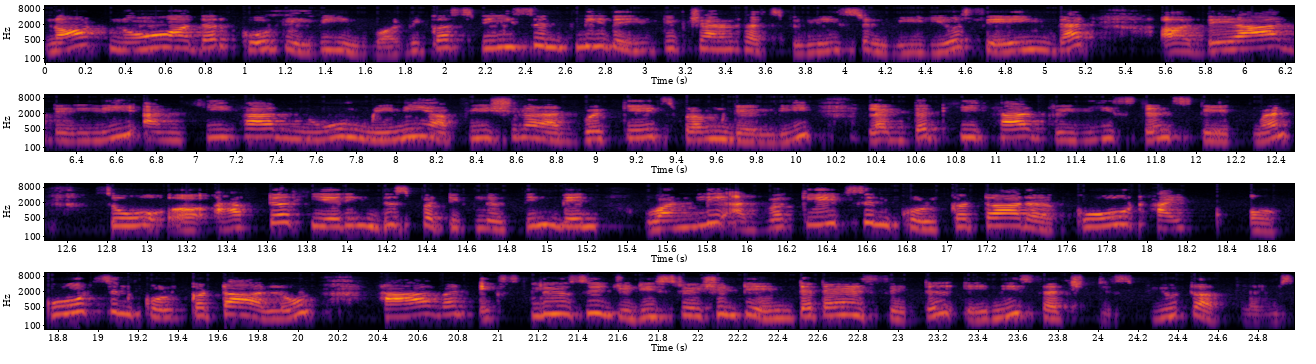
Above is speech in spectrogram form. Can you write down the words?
Not no other court will be involved because recently the YouTube channel has released a video saying that uh, they are Delhi and he had no many official advocates from Delhi like that he had released a statement. So uh, after hearing this particular thing then only advocates in Kolkata or court high uh, courts in Kolkata alone have an exclusive jurisdiction to entertain and settle any such dispute or claims.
